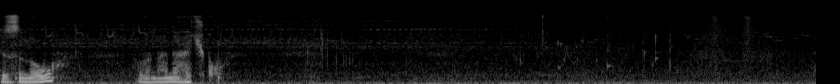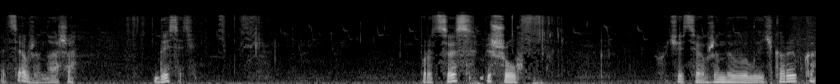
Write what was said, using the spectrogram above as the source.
І знову вона на гачку. А ця вже наша. 10. Процес пішов. Хоча ця вже невеличка рибка.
